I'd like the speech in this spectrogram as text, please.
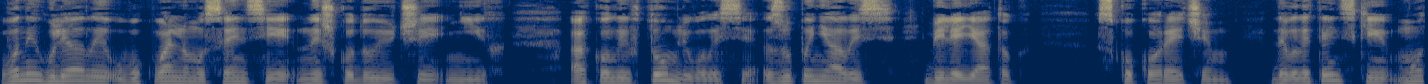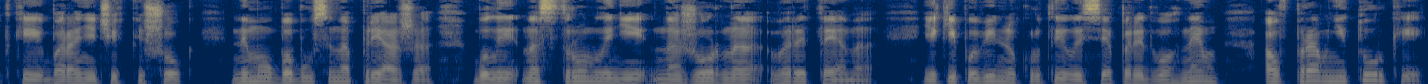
Вони гуляли у буквальному сенсі, не шкодуючи ніг, а коли втомлювалися, зупинялись біля яток з кокоречем, де велетенські мотки баранячих кишок, немов бабусина пряжа, були настромлені на жорна веретена, які повільно крутилися перед вогнем, а вправні турки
